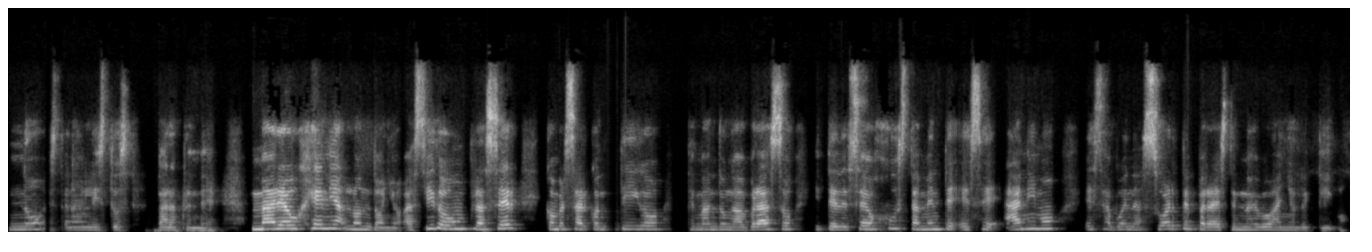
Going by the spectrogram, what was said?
no estarán listos para aprender. María Eugenia Londoño, ha sido un placer conversar contigo. Te mando un abrazo y te deseo justamente ese ánimo, esa buena suerte para este nuevo año lectivo.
